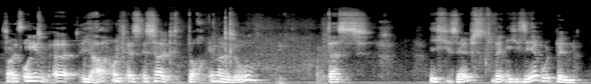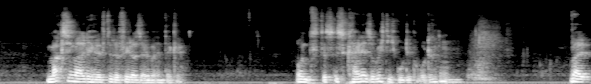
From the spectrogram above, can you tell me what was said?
Soll es geben. Äh, ja, und es ist halt doch immer so, dass ich selbst, wenn ich sehr gut bin, maximal die Hälfte der Fehler selber entdecke. Und das ist keine so richtig gute Quote. Mhm. Weil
